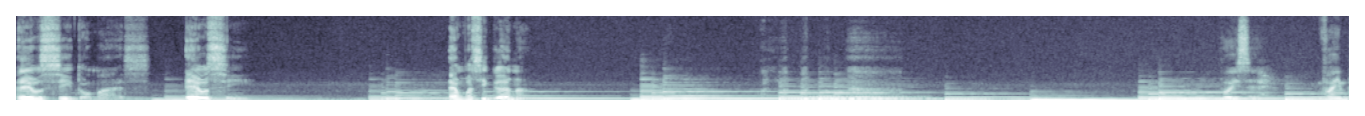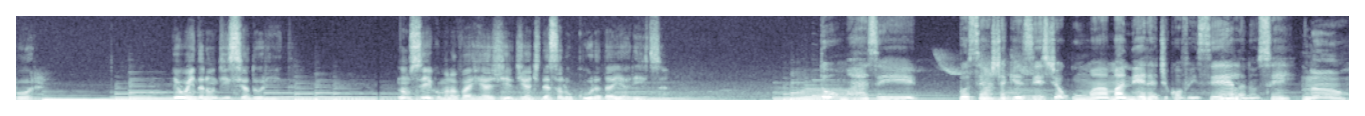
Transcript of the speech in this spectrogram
Eu sim, Tomás. Eu sim. É uma cigana. Pois é. Vai embora. Eu ainda não disse a Dorinda. Não sei como ela vai reagir diante dessa loucura da Yaritza. Tomás, e você acha que existe alguma maneira de convencê-la? Não sei. Não.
